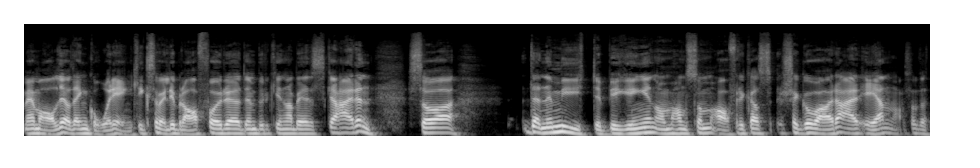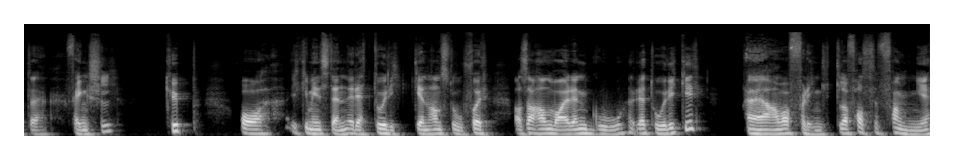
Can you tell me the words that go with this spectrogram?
med, Mali, og den går egentlig ikke så veldig bra for eh, den burkinabeske hæren. Så denne mytebyggingen om han som Afrikas Che Guevara er én, altså dette fengsel, kupp, og ikke minst den retorikken han sto for. Altså, han var en god retoriker. Eh, han var flink til å fange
